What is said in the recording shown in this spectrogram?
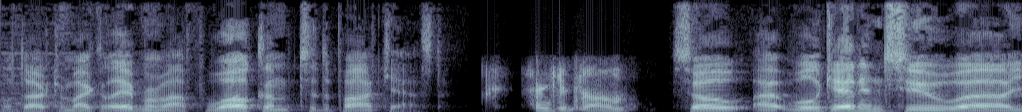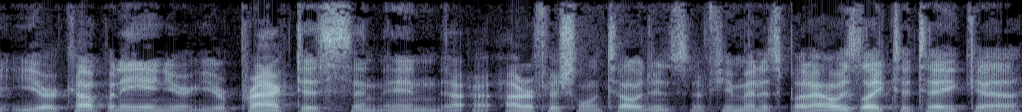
Well, Dr. Michael Abramoff, welcome to the podcast. Thank you, Tom. So uh, we'll get into uh, your company and your, your practice and, and, artificial intelligence in a few minutes, but I always like to take uh,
